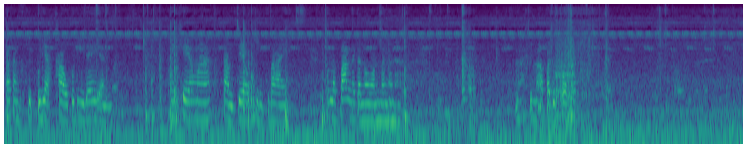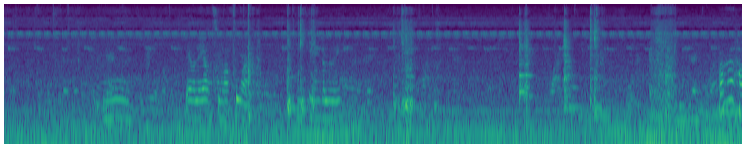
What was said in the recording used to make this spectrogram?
ถ้ากันคือกูอยากเข่ากูดีได้อันแขงมาตำเจลกินบายคนละปั้นแล้วก็นอนมันนั่นะมาสิมาเอาปลาดุกออกนี่แล้วแล้วสิมาขวางแขงกันเลย ป้าเขา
